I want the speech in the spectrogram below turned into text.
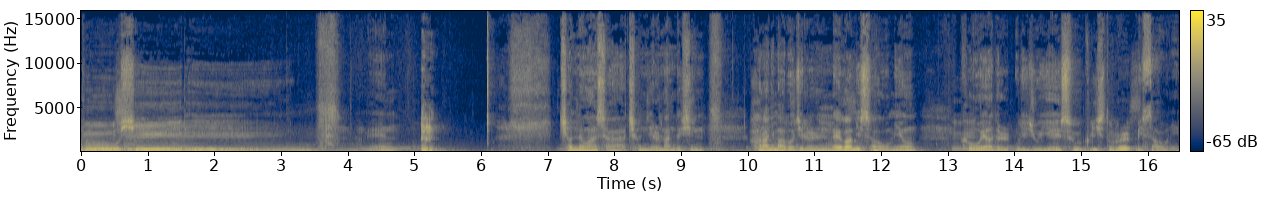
베푸시리. 아멘. 전능하사 천지를 만드신 하나님 아버지를 내가 믿사오며 그 외아들 우리 주 예수 그리스도를 믿사오니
